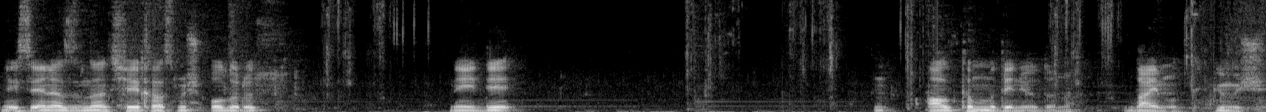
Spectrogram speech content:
Neyse en azından şey kasmış oluruz. Neydi? Altın mı deniyordu ona? Diamond, gümüş.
